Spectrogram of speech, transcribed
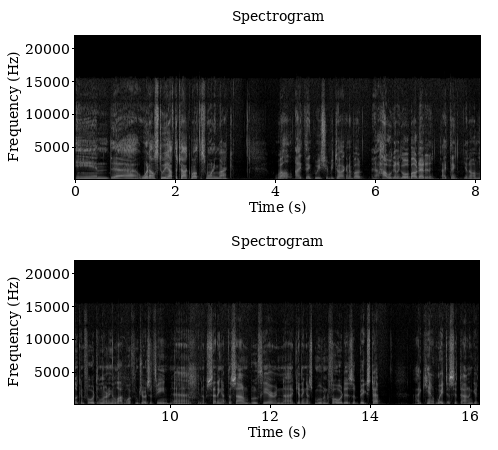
And uh, what else do we have to talk about this morning, Mark? Well, I think we should be talking about how we're going to go about editing. I think you know I'm looking forward to learning a lot more from Josephine. Uh, you know, setting up the sound booth here and uh, getting us moving forward is a big step. I can't wait to sit down and get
